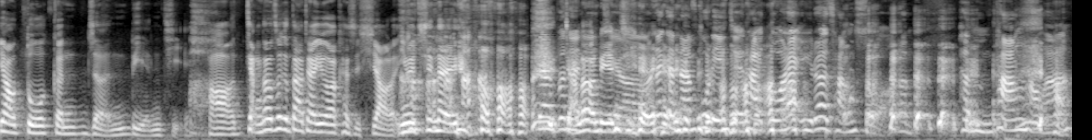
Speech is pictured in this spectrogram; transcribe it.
要多跟人连接，好，讲到这个大家又要开始笑了，因为现在 讲到连接，那个南部连接太多，那娱乐场所 很汤，好吗？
